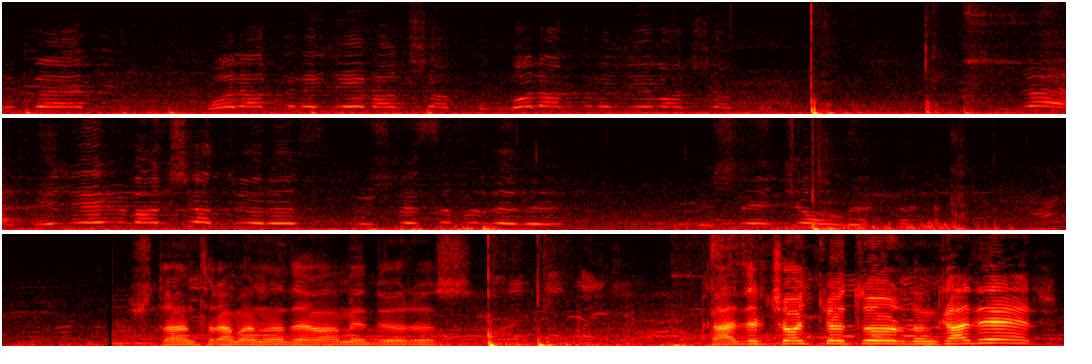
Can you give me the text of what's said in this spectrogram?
Süper. Gol attın Ege'ye bakış attın. Gol attın Ege'ye bakış attın. Güzel. Ege'ye bir bakış atıyoruz. 3'te 0 dedi. 3'te 2 oldu. Şu antrenmanına devam ediyoruz. Kadir çok kötü vurdun Kadir.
